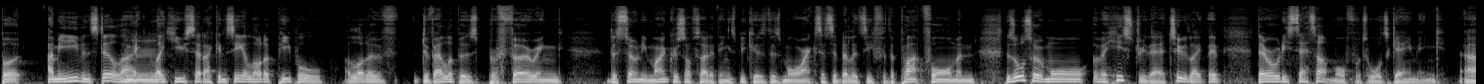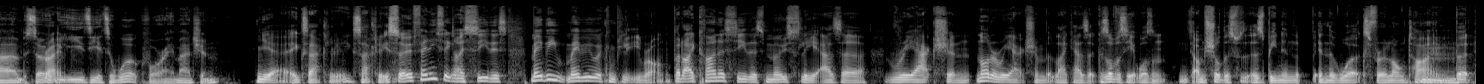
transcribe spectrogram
But I mean, even still, like, mm. like you said, I can see a lot of people, a lot of developers preferring the Sony Microsoft side of things because there's more accessibility for the platform and there's also more of a history there too. Like they they're already set up more for towards gaming, um, so right. it'll be easier to work for, I imagine. Yeah, exactly, exactly. So if anything, I see this maybe maybe we're completely wrong, but I kind of see this mostly as a reaction, not a reaction, but like as a because obviously it wasn't. I'm sure this was, has been in the in the works for a long time, mm. but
